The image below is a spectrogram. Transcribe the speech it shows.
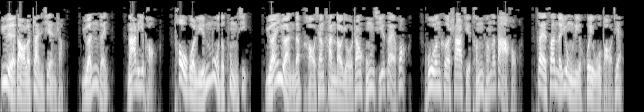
跃到了战线上。元贼哪里跑？透过林木的空隙，远远的好像看到有张红旗在晃。胡文科杀气腾腾的大吼。再三的用力挥舞宝剑，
